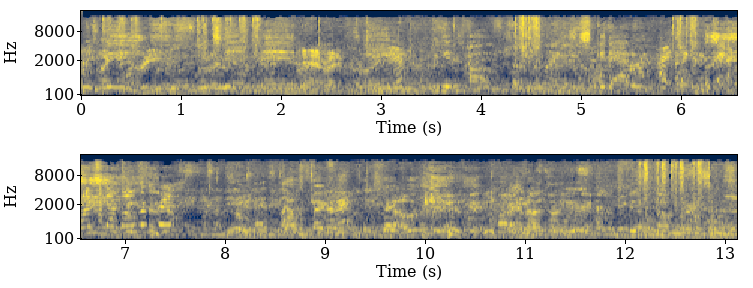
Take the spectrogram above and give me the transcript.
Hollywood, Tim, hip hop. Skedaddle. All right, take, take one step over, Chris. That was perfect. And I was right here. How do feel about wearing some of the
